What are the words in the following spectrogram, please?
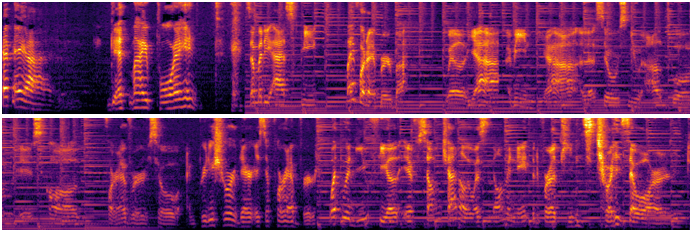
Pepeyan! Get my point? Somebody asked me, my forever ba? Well, yeah. I mean, yeah, Alesso's new album is called Forever, so I'm pretty sure there is a forever. What would you feel if some channel was nominated for a Teen's Choice Award?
